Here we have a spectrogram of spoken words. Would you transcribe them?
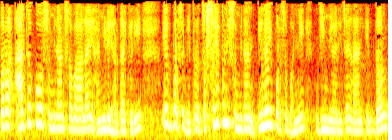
तर आजको संविधान सभालाई हामीले हेर्दाखेरि एक वर्षभित्र जसरी पनि संविधान दिनै पर्छ भन्ने जिम्मेवारी चाहिँ राजनीतिक दल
